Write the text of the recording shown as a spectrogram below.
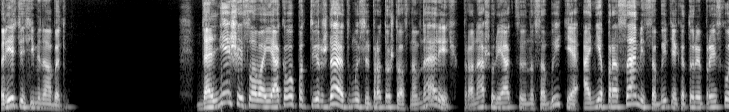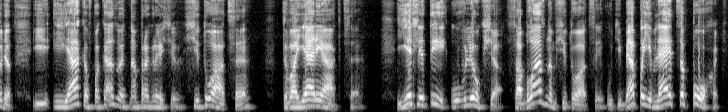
речь здесь именно об этом. Дальнейшие слова Якова подтверждают мысль про то, что основная речь про нашу реакцию на события, а не про сами события, которые происходят. И, и Яков показывает нам прогрессию. Ситуация, твоя реакция. Если ты увлекся соблазном ситуации, у тебя появляется похоть.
